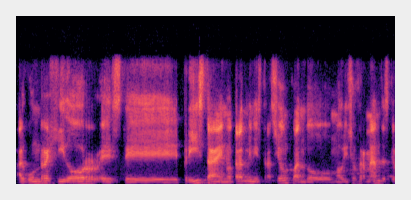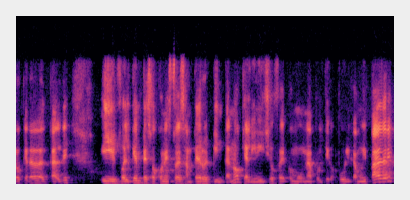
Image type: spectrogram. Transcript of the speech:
algún regidor este, priista en otra administración, cuando Mauricio Fernández, creo que era el alcalde, y fue el que empezó con esto de San Pedro de Pinta, ¿no? Que al inicio fue como una política pública muy padre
